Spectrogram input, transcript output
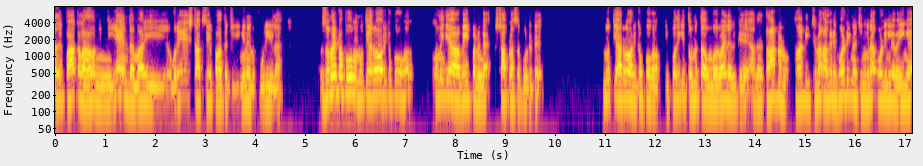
அது பார்க்கலாம். நீங்க ஏன் இந்த மாதிரி ஒரே ஸ்டாக்ஸே பார்த்துட்டு இருக்கீங்கன்னு எனக்கு புரியல. ஜொமேட்டோ போகும். நூத்தி அறுபது வரைக்கும் போகும். அமைதியா வெயிட் பண்ணுங்க. ஸ்டாப் லாஸை போட்டுட்டு நூத்தி ஆறு ரூபா வரைக்கும் போகலாம். இப்போதைக்கு தொண்ணூத்தி ஒன்பது ரூபாயில இருக்கு. அதை தாண்டணும். தாண்டிச்சுன்னா ஆல்ரெடி ஹோல்டிங் வச்சிருந்தீங்கன்னா ஹோல்டிங்ல வைங்க.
